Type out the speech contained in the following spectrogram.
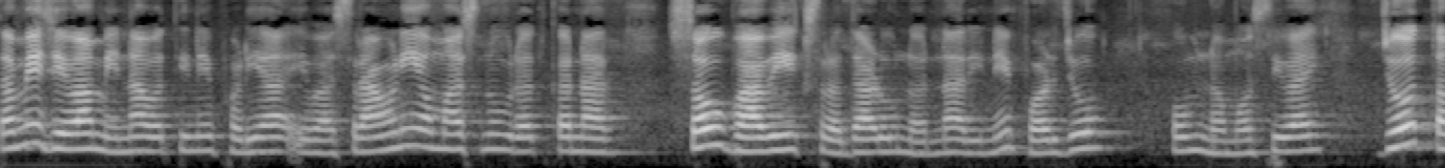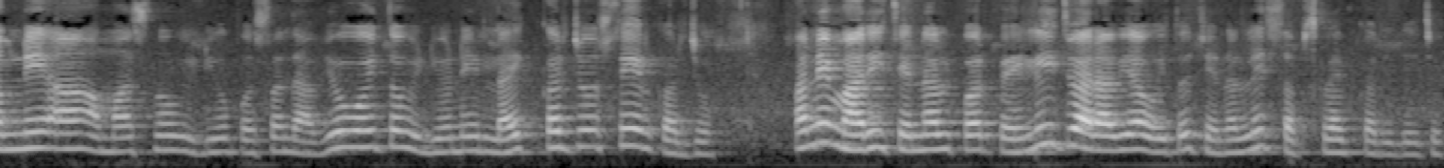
તમે જેવા મેનાવતીને ફળ્યા એવા શ્રાવણી અમાસનું વ્રત કરનાર સૌ ભાવિક શ્રદ્ધાળુ નરનારીને ફળજો. ઓમ નમો શિવાય. જો તમને આ અમાસનો વીડિયો પસંદ આવ્યો હોય તો વિડીયોને લાઈક કરજો, શેર કરજો. અને મારી ચેનલ પર પહેલી જ વાર આવ્યા હોય તો ચેનલને સબસ્ક્રાઈબ કરી દેજો.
